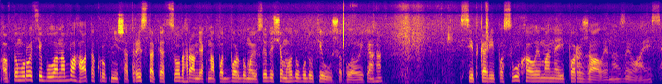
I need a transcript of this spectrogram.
А в тому році була набагато крупніша. 300-500 грам, як на подбор. Думаю, в слідчому году буду кілушок ловити. Ага. Сіткарі послухали мене і поржали, називається.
